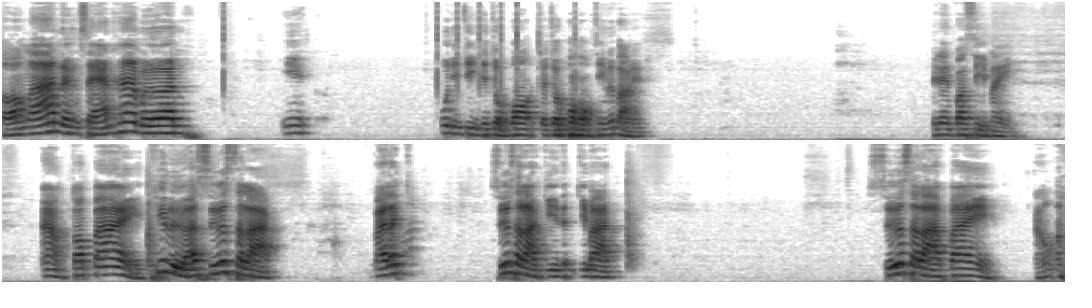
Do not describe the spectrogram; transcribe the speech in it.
สองล้านหนึ่งแสนห้าหมื่นนี่พูดจริงๆ จะจบมจะจบมหกจริงหรือเปล่าเนี่ยไปเรียนปสี่ใหม่อ้าวต่อไปที่เหลือซื้อสลากใบละ ซื้อสลากกี่กี่บาท ซื้อสลากไป เอาเอา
